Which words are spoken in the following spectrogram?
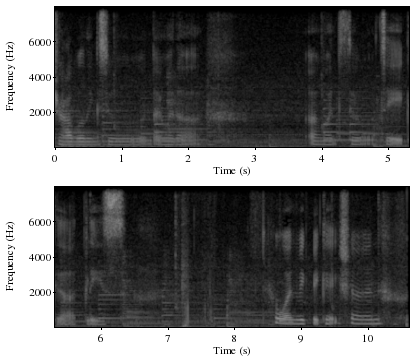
traveling soon. I wanna i want to take at least one week vacation.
